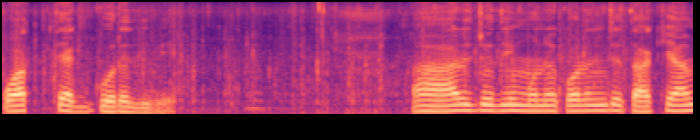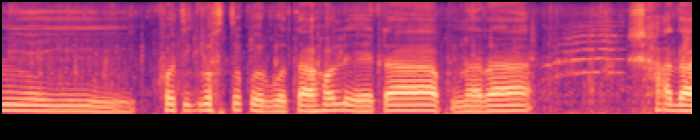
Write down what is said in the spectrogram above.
পথ ত্যাগ করে দিবে। আর যদি মনে করেন যে তাকে আমি এই ক্ষতিগ্রস্ত করব, তাহলে এটা আপনারা সাদা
